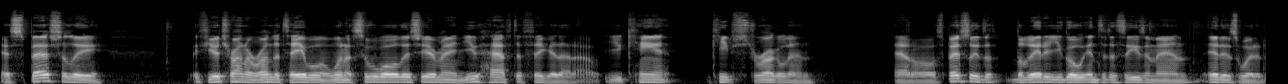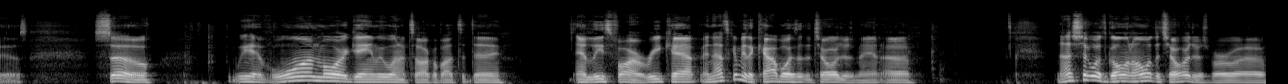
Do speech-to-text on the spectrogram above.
Especially if you're trying to run the table and win a Super Bowl this year, man, you have to figure that out. You can't keep struggling at all, especially the, the later you go into the season, man. It is what it is. So, we have one more game we want to talk about today, at least for our recap, and that's gonna be the Cowboys at the Chargers, man. Uh, not sure what's going on with the Chargers, bro. Uh,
